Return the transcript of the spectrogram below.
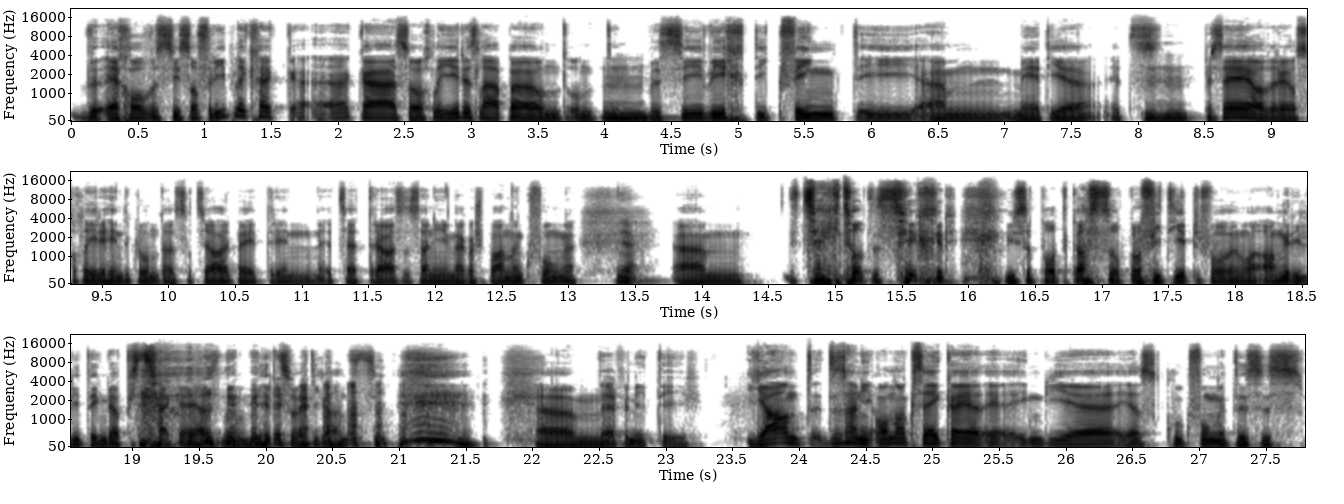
ich auch, was sie so für Einblicke hat ge- äh, gegeben, so ein bisschen ihr Leben und, und Mhm. was sie wichtig findet in ähm, Medien jetzt Mhm. per se oder auch so ein bisschen ihren Hintergrund als Sozialarbeiterin etc. Also das habe ich mega spannend gefunden. Ja. Ähm, das zeigt auch, dass sicher unser Podcast so profitiert davon, wenn mal andere Leute irgendetwas sagen als nur wir zwei die ganze Zeit. ähm, Definitiv. ja, und das habe ich auch noch gesagt. Ich, ich, irgendwie, äh, ich habe es cool gefunden, dass es.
